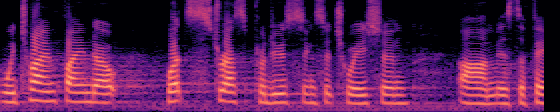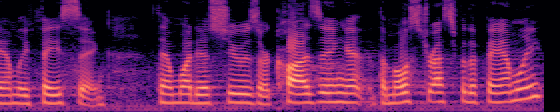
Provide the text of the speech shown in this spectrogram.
we try and find out what stress producing situation um, is the family facing then what issues are causing the most stress for the family,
